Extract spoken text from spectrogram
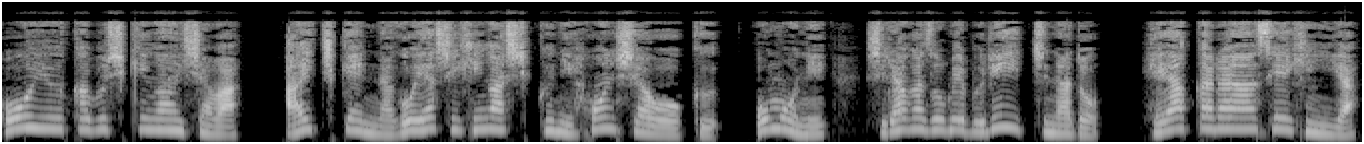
ホーユー株式会社は愛知県名古屋市東区に本社を置く、主に白髪染めブリーチなどヘアカラー製品や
